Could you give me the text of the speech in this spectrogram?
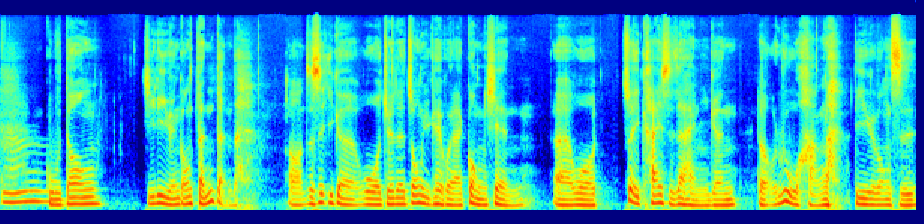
嗯、股东、激励员工等等的哦，这是一个我觉得终于可以回来贡献。呃，我最开始在海尼根。入行啊，第一个公司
